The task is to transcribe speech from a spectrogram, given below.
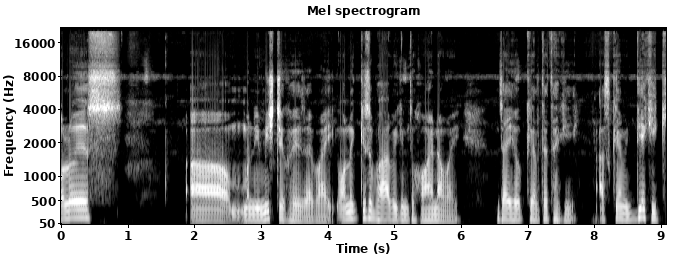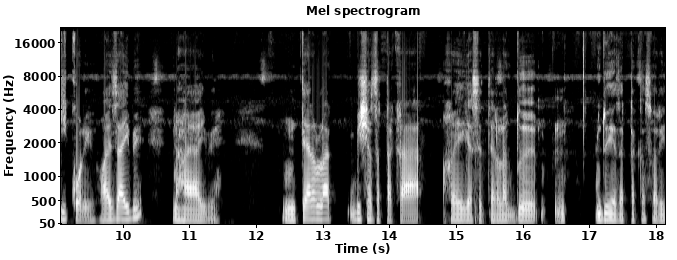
অলওয়েজ মানে মিস্টেক হয়ে যায় ভাই। অনেক কিছু ভাবে কিন্তু হয় না ভাই। যাই হোক, খেলতে থাকি। আজকে আমি দেখি কি করে, হয় যাইবে না হয় আইবে। তেরো লাখ বিশ হাজার টাকা হয়ে গেছে, তেরো লাখ দুই হাজার টাকা সরি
